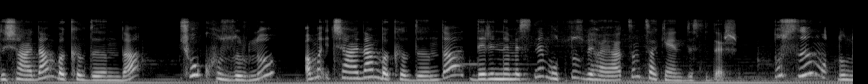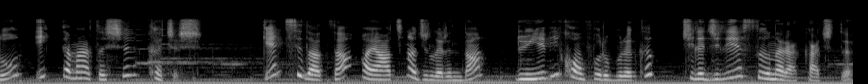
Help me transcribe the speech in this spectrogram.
dışarıdan bakıldığında çok huzurlu ama içeriden bakıldığında derinlemesine mutsuz bir hayatın ta kendisidir. Bu sığ mutluluğun ilk temel taşı kaçış. Genç Siddhartha hayatın acılarından dünyevi konforu bırakıp çileciliğe sığınarak kaçtı.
